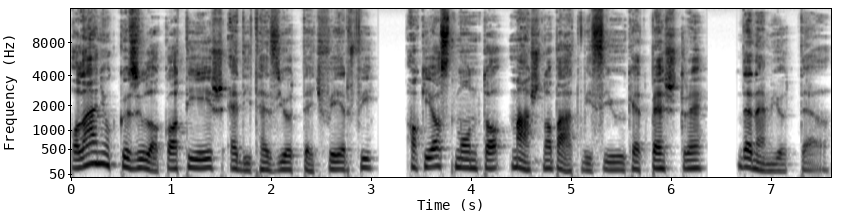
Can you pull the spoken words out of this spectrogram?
A lányok közül a Kati és Edithez jött egy férfi, aki azt mondta, másnap átviszi őket Pestre, de nem jött el.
